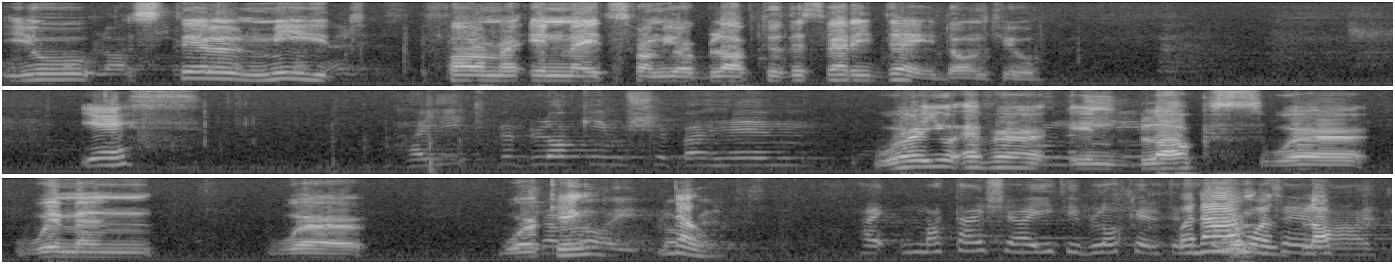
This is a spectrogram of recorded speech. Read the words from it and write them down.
You still meet former inmates from your block to this very day, don't you? Yes. Were you ever in blocks where women were working? No. When I was blocked,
